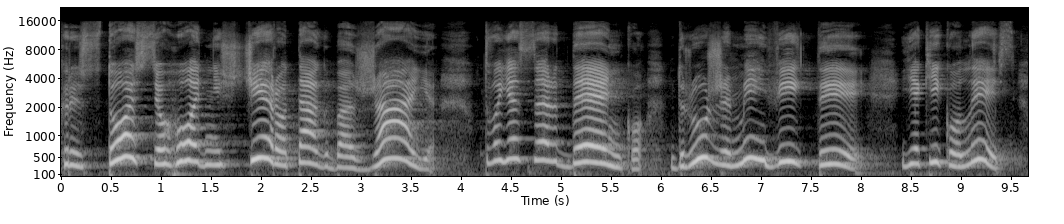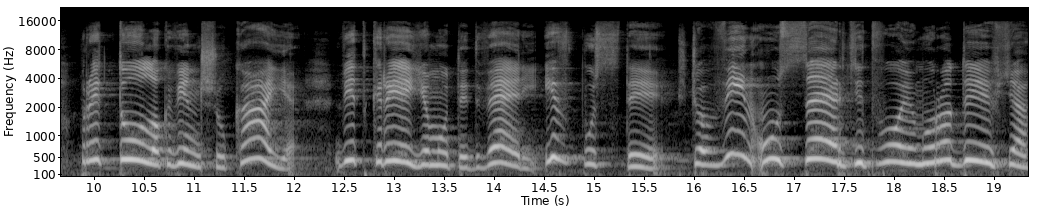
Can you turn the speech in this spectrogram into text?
Христос сьогодні щиро так бажає твоє серденько, друже мій війти, який колись притулок він шукає, відкрий йому ти двері і впусти. Щоб він у серці твоєму родився,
